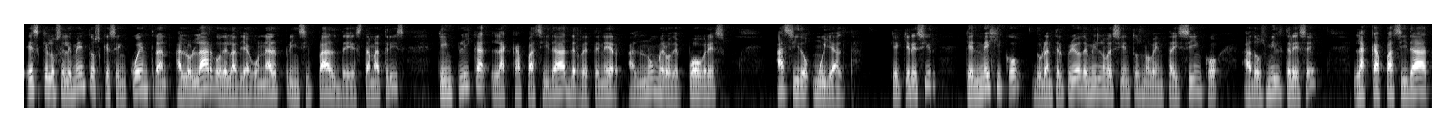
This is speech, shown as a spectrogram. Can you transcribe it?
es que los elementos que se encuentran a lo largo de la diagonal principal de esta matriz, que implica la capacidad de retener al número de pobres, ha sido muy alta. ¿Qué quiere decir? Que en México, durante el periodo de 1995 a 2013, la capacidad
